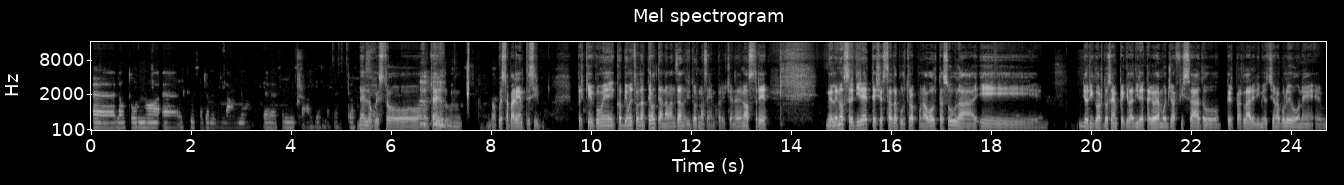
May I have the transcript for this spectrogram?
eh, l'autunno, eh, l'ultima stagione dell'anno eh, se non mi sbaglio. Bello questo, cioè, mm, no, questa parentesi, perché come, come, abbiamo detto tante volte, Anna Manzana ritorna sempre, cioè nelle nostre, nelle nostre dirette c'è stata purtroppo una volta sola e io ricordo sempre che la diretta che avevamo già fissato per parlare di mio zio Napoleone eh,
